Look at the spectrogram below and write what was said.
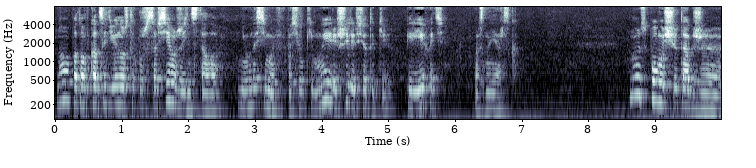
Но потом в конце 90-х уже совсем жизнь стала невыносимой в поселке. Мы решили все-таки переехать в Красноярск. Ну и с помощью также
